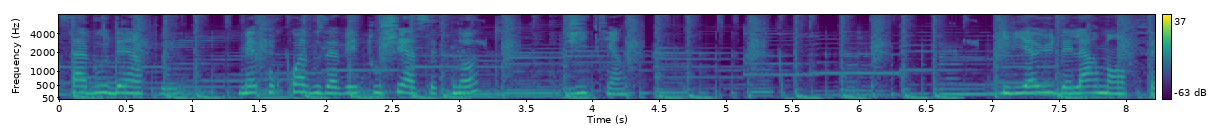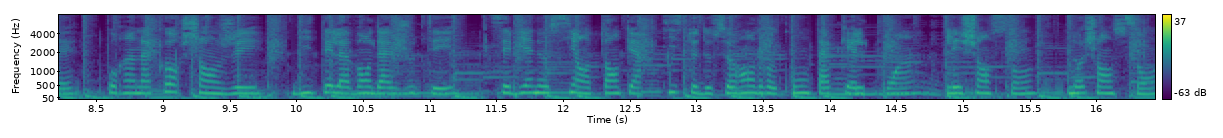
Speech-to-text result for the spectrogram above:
ça boudait un peu. Mais pourquoi vous avez touché à cette note? J'y tiens. Il y a eu des larmes en fait, pour un accord changé, dit-elle avant d'ajouter, c'est bien aussi en tant qu'artiste de se rendre compte à quel point, les chansons, nos chansons,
